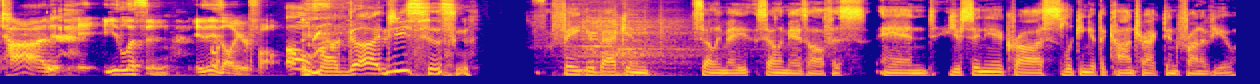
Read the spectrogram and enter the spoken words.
Todd, i- you listen. It is all your fault. Oh my God, Jesus! Fate, you're back in Sally, Mae, Sally Mae's office and you're sitting across looking at the contract in front of you,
